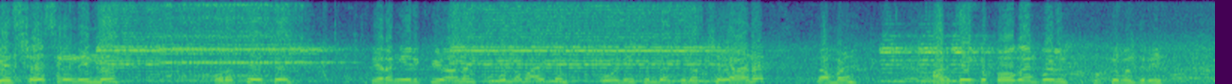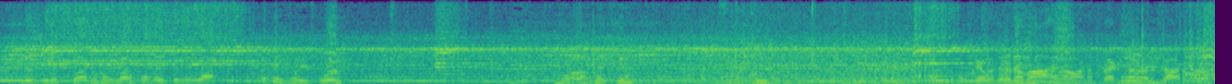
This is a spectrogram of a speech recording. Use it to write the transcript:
ഗസ്റ്റ് ഹൗസിൽ നിന്ന് പുറത്തേക്ക് ഇറങ്ങിയിരിക്കുകയാണ്. പൂർണമായിട്ടും പോലീസിന്റെ സുരക്ഷയാണ്. നമ്മൾ അടുത്തേക്ക് പോകാൻ പോലും മുഖ്യമന്ത്രി സുരക്ഷാ ഭരണ സമ്മതിക്കുന്നില്ല. അദ്ദേഹം ഇപ്പോൾ വാഹനത്തിൽ Thank you. മുഖ്യമന്ത്രിയുടെ വാഹനമാണ് പ്രേക്ഷകർ കാണുന്നത്.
